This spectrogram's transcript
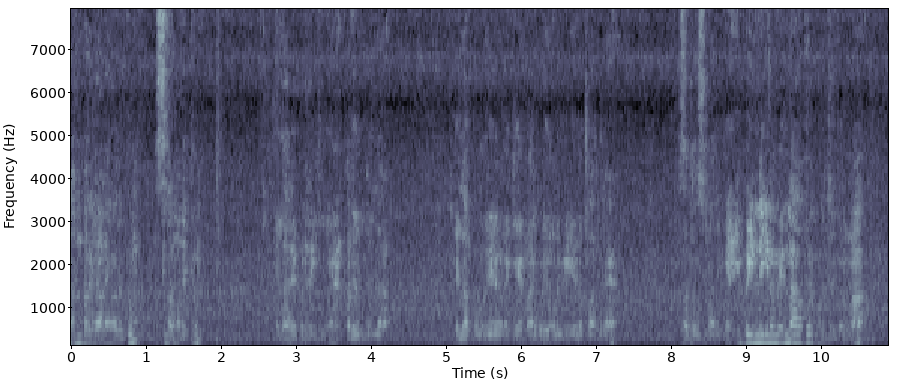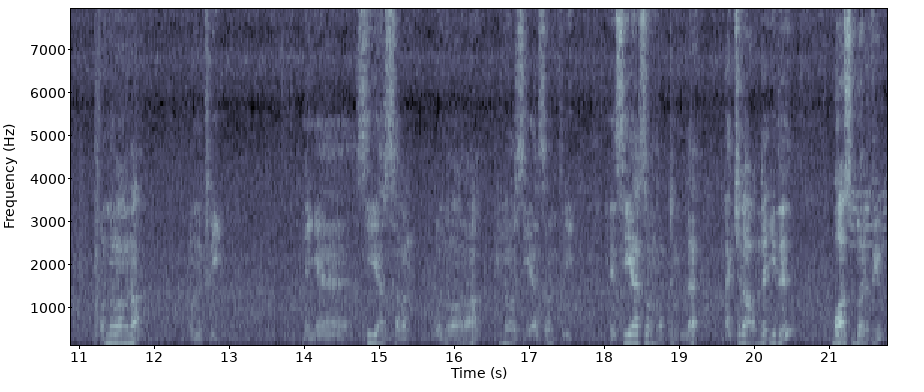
நண்பர்கள் அனைவருக்கும் அஸ்லாம் வலைக்கும் எல்லோரும் எப்படி இருக்கீங்க? அலமதுல்லா எல்லா புகழும் இறைவனுக்கு மறுபடியும் உங்களை வீடியோவில் பார்க்குறேன். சந்தோஷமாக இருக்கேன். இப்போ இன்றைக்கி நம்ம என்ன ஆஃபர் கொடுத்துருக்கோம்னா ஒன்று வாங்கினா ஒன்று ஃப்ரீ நீங்கள் சிஆர் செவன் ஒன்று வாங்கினா இன்னொரு சிஆர் செவன் ஃப்ரீ இது சிஆர் செவன் மட்டும் இல்லை ஆக்சுவலாக வந்து இது பாஸ் பர்ஃப்யூம்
